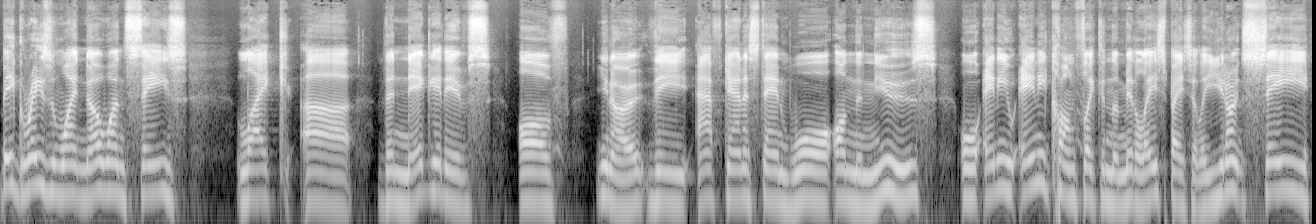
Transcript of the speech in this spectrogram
big reason why no one sees like uh, the negatives of you know the Afghanistan war on the news or any any conflict in the Middle East. Basically, you don't see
